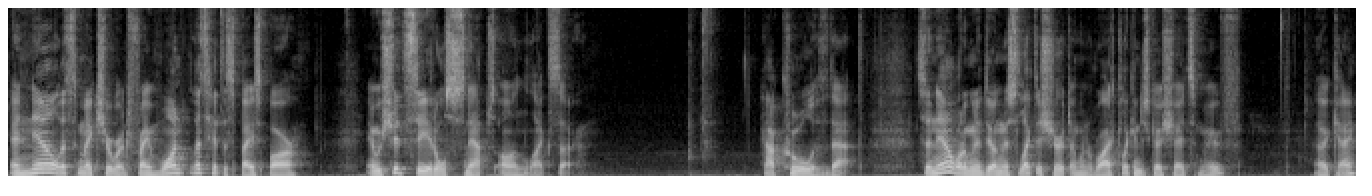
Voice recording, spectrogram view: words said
And now let's make sure we're at frame one. Let's hit the space bar and we should see it all snaps on like so. How cool is that? So now what I'm going to do, I'm going to select the shirt, I'm going to right click and just go shade smooth. Okay.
